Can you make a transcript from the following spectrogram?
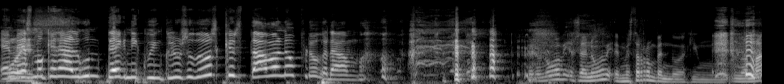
E pois... mesmo que era algún técnico incluso dos que estaba no programa. Pero non había, o sea, non había, me está rompendo aquí un, unha ma...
